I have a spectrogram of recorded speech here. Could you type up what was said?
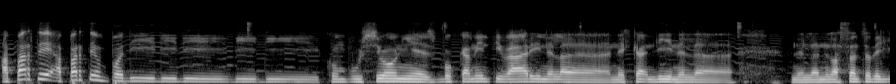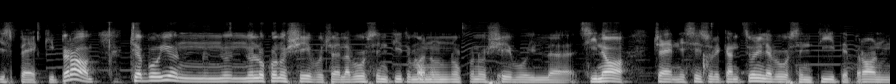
a parte, a parte un po' di, di- di- di- di convulsioni e sboccamenti vari nella, nel lì nella, nella- nella stanza degli specchi, però cioè, boh, io n- non lo conoscevo, cioè, l'avevo sentito, ma non, non conoscevo il... Sì, no, cioè, nel senso le canzoni le avevo sentite, però non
